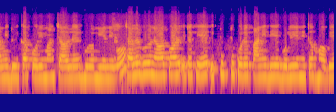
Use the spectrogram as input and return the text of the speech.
আমি দুই কাপ পরিমাণ চাউলের গুঁড়ো নিয়ে নেব। চাউলের গুঁড়ো নেওয়ার পর এটাকে একটু একটু করে পানি দিয়ে গলিয়ে নিতে হবে।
